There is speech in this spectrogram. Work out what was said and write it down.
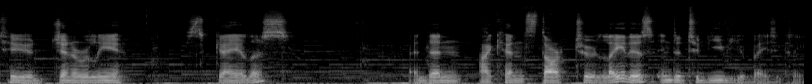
to generally scale this and then I can start to lay this in the 2D view basically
